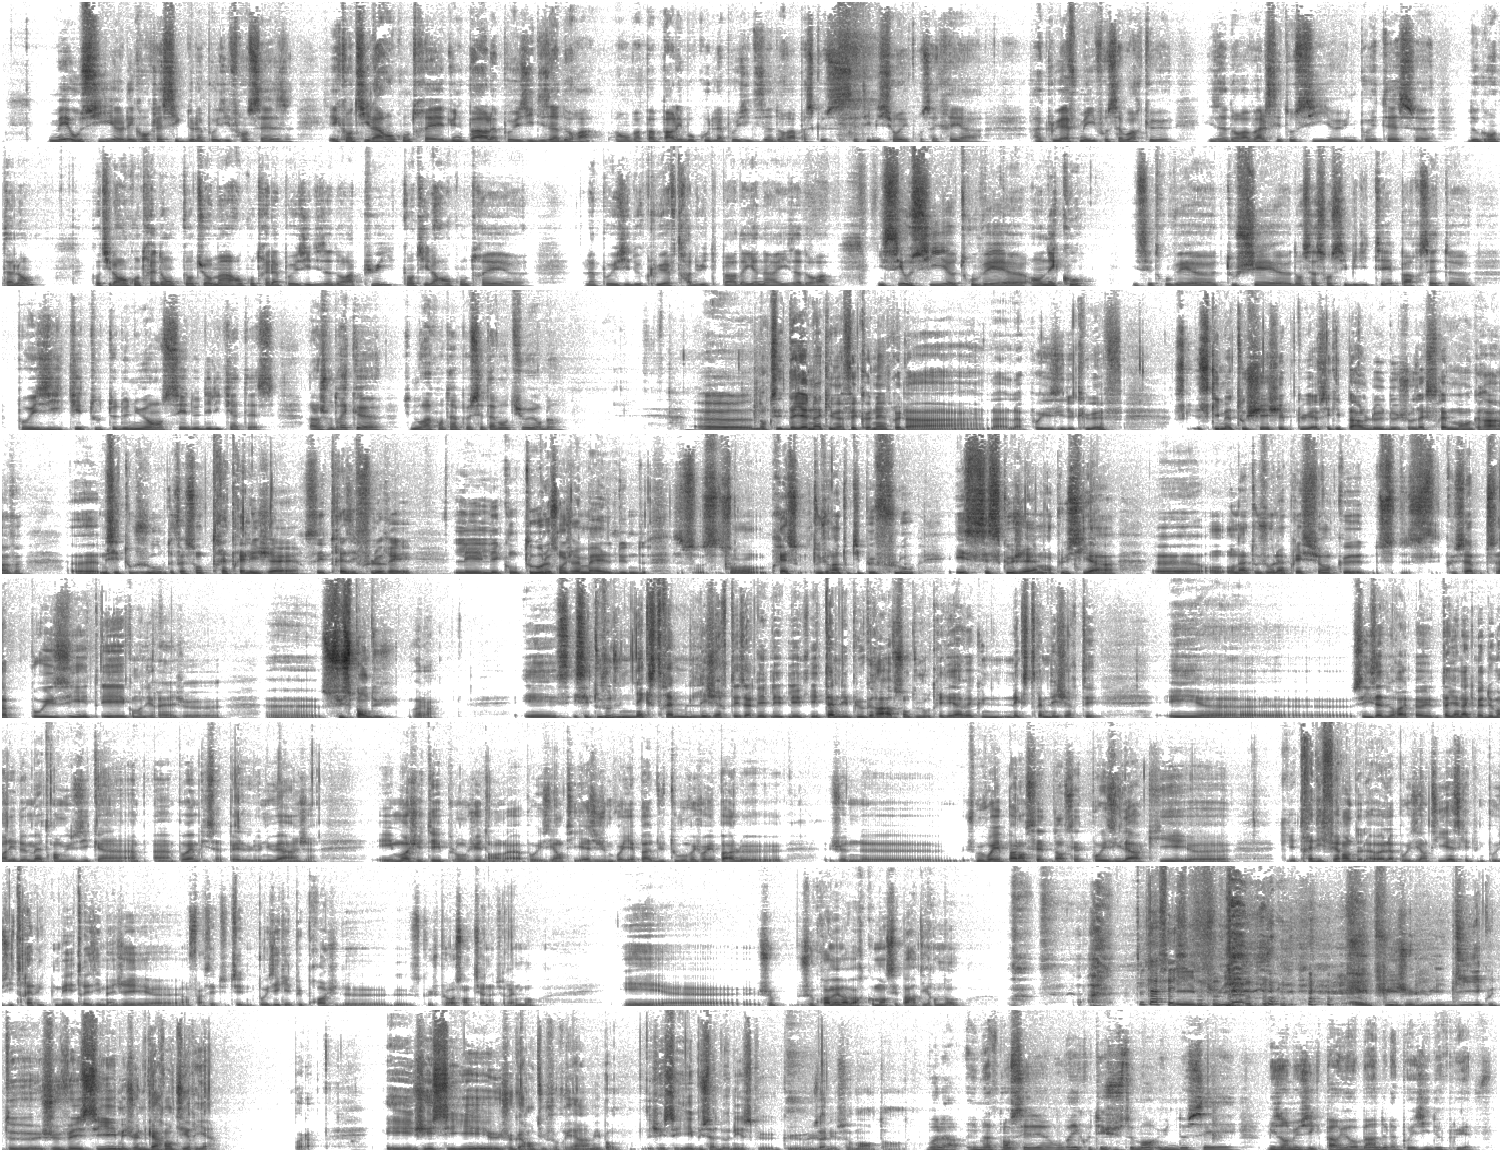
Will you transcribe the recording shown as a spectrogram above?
mais aussi les grands classiques de la poésie française. Et quand il a rencontré d'une part la poésie d'Isadora, on va pas parler beaucoup de la poésie d'Isadora parce que cette émission est consacrée à, à Cluef, mais il faut savoir que Isadora Valls est aussi une poétesse de grand talent. Quand il a rencontré donc, quand Urbain a rencontré la poésie d'Isadora, puis quand il a rencontré euh, la poésie de Cluev traduite par Diana et Isadora, il s'est aussi euh, trouvé euh, en écho. Il s'est trouvé touché dans sa sensibilité par cette poésie qui est toute de nuances et de délicatesse. Alors je voudrais que tu nous racontes un peu cette aventure urbain. donc c'est Diana qui m'a fait connaître la, poésie de Cluev. Ce qui m'a touché chez Cluev, c'est qu'il parle de, choses extrêmement graves, euh, mais c'est toujours de façon très très légère, c'est très effleuré. Les, contours ne sont jamais sont presque toujours un tout petit peu flous et c'est ce que j'aime. En plus, il y a euh, on, a toujours l'impression que que sa, poésie est, comment dirais-je euh, suspendue, voilà. Et c'est toujours d'une extrême légèreté. Les, thèmes les plus graves sont toujours traités avec une extrême légèreté. Et euh, c'est Isadora, euh, qui m'a demandé de mettre en musique un, poème qui s'appelle Le Nuage. Et moi, j'étais plongé dans la poésie antillaise et je me voyais pas du tout. je voyais pas le, je ne, je me voyais pas dans cette dans cette poésie-là qui est euh, qui est très différente de la, la, poésie antillaise, qui est une poésie très rythmée, très imagée. Euh, enfin, c'est une poésie qui est plus proche de, de, ce que je peux ressentir naturellement. Et euh, je, je crois même avoir commencé par dire non. Tout à fait. Et puis, et puis je lui ai dit, écoute, euh, je vais essayer, mais je ne garantis rien. Voilà. Et j'ai essayé, je garantis toujours rien, mais bon, j'ai essayé, puis ça a donné ce que, que vous allez sûrement entendre. Voilà, et maintenant, on va écouter justement une de ces mises en musique par Urbain de la poésie de Clueff.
